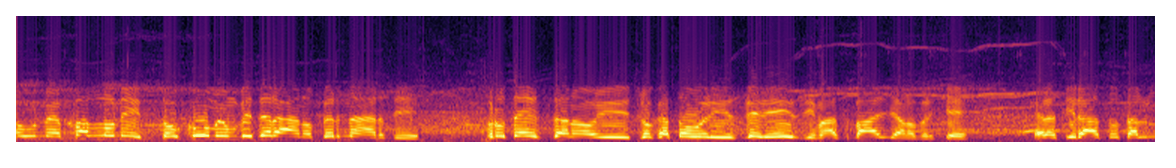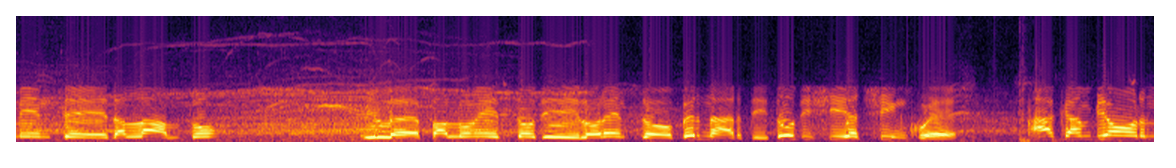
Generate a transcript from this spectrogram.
un pallonetto come un veterano. Bernardi, protestano i giocatori svedesi ma sbagliano perché era tirato talmente dall'alto il pallonetto di Lorenzo Bernardi 12 a 5 a Cambiorn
